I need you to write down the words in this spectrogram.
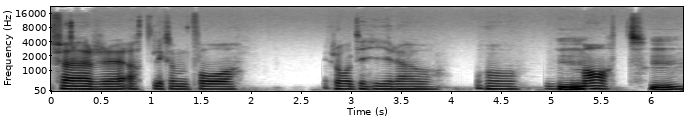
för att liksom få råd till hyra och, och Mm. mat. Mm.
